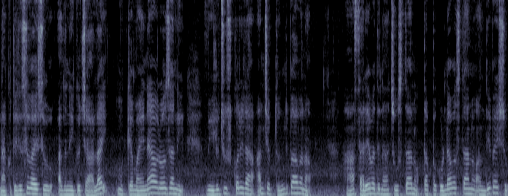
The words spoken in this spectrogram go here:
నాకు తెలుసు వయసు అది నీకు చాలా ముఖ్యమైన రోజని. వీలు చూసుకొని రా అని చెప్తుంది భావన. సరే వదిన చూస్తాను తప్పకుండా వస్తాను అంది వైషు.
